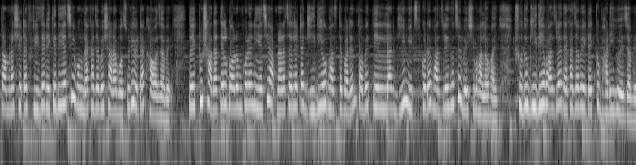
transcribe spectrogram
তো আমরা সেটা ফ্রিজে রেখে দিয়েছি এবং দেখা যাবে সারা বছরই ওটা খাওয়া যাবে। তো একটু সাদা তেল গরম করে নিয়েছি। আপনারা চাইলে এটা ঘি দিয়েও ভাজতে পারেন। তবে তেল আর ঘি মিক্সড করে ভাজলেই হচ্ছে বেশি ভালো হয়। শুধু ঘি দিয়ে ভাজলে দেখা যাবে এটা একটু ভারী হয়ে যাবে।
